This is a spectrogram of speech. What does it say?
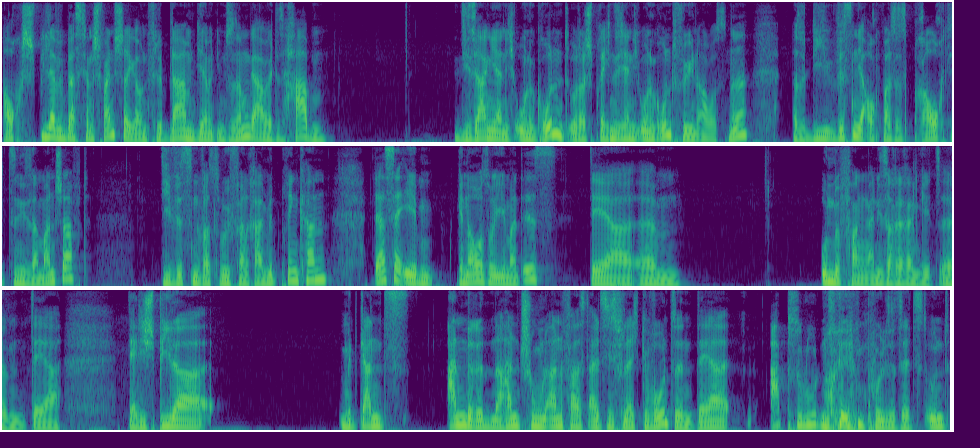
auch Spieler wie Bastian Schweinsteiger und Philipp Lahm, die ja mit ihm zusammengearbeitet haben, die sagen ja nicht ohne Grund oder sprechen sich ja nicht ohne Grund für ihn aus. Ne? Also die wissen ja auch, was es braucht jetzt in dieser Mannschaft. Die wissen, was Louis van Gaal mitbringen kann. Dass er eben genauso jemand ist, der ähm, unbefangen an die Sache rangeht, ähm, der, der die Spieler mit ganz anderen Handschuhen anfasst, als sie es vielleicht gewohnt sind, der absolut neue Impulse setzt und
